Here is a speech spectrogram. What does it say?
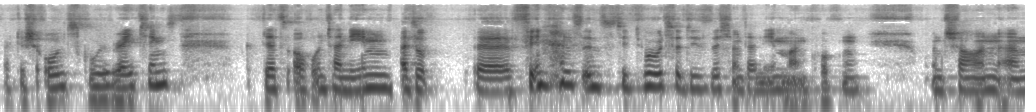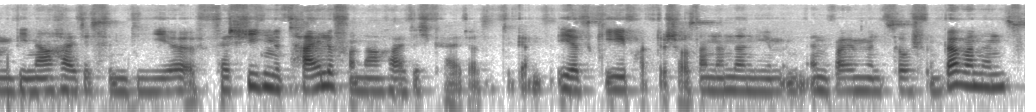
praktisch Oldschool-Ratings. Es gibt jetzt auch Unternehmen, also äh, Finanzinstitute, die sich Unternehmen angucken und schauen, ähm, wie nachhaltig sind die äh, verschiedene Teile von Nachhaltigkeit, also die ganze ESG praktisch auseinandernehmen, Environment, Social und Governance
